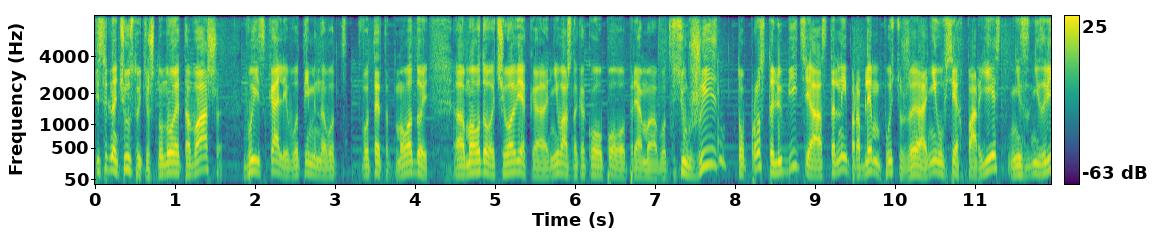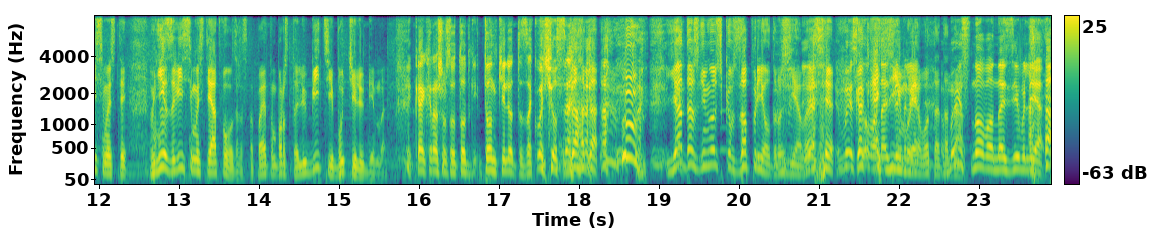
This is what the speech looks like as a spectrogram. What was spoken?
действительно чувствуете, что ну это ваше, вы искали вот именно вот, вот этот молодой, э, молодого человека, неважно какого пола, прямо вот всю жизнь, то просто любите, а остальные проблемы пусть уже они у всех пар есть, вне зависимости, вне зависимости от возраста. Поэтому просто любите и будьте любимы. Как хорошо, что тот, тонкий лед-то закончился. Да, да. Я даже немножечко взапрел, друзья. Мы снова на земле. Вот это, Мы снова на земле.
